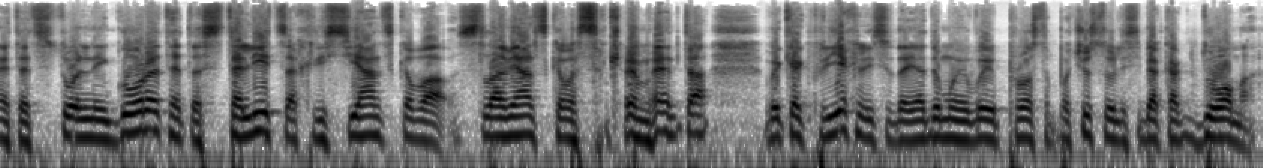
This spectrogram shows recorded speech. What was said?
этот стольный город, это столица христианского, славянского Сакрамента. Вы как приехали сюда, я думаю, вы просто почувствовали себя как дома.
